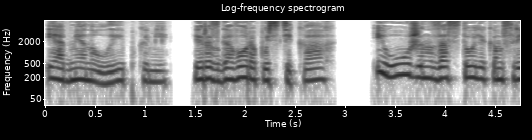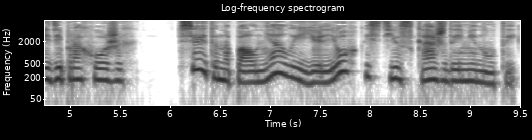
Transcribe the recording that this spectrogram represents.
И обмен улыбками, и разговор о пустяках, и ужин за столиком среди прохожих. Все это наполняло ее легкостью с каждой минутой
